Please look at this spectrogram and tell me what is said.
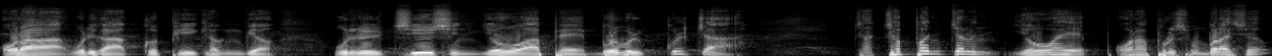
오라 우리가 급히 경벼 우리를 지으신 여호와 앞에 무릎을 꿇자. 자 첫 번째는 여호와의 오라 부르시면 뭐라 했어요?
